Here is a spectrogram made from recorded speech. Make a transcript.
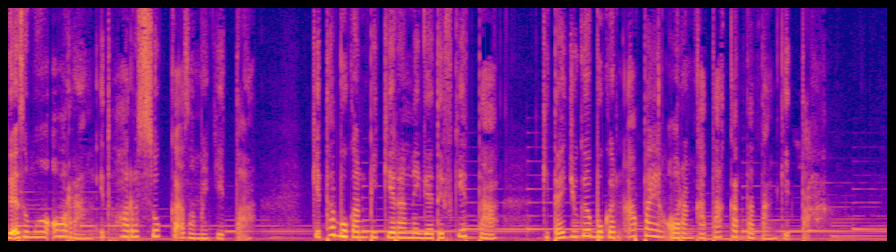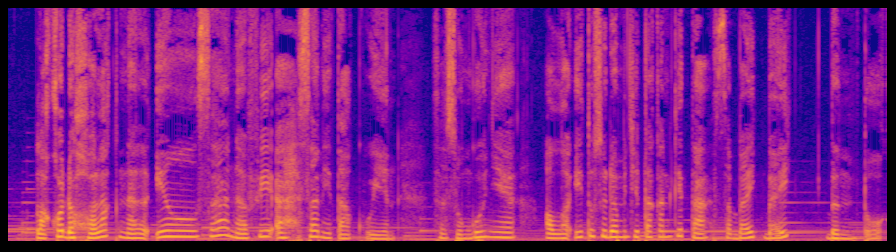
Gak semua orang itu harus suka sama kita. Kita bukan pikiran negatif kita. Kita juga bukan apa yang orang katakan tentang kita. Laqad khalaqnal insana fi ahsani takwin. Sesungguhnya Allah itu sudah menciptakan kita sebaik-baik bentuk.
